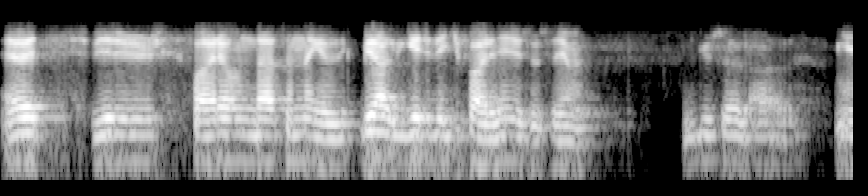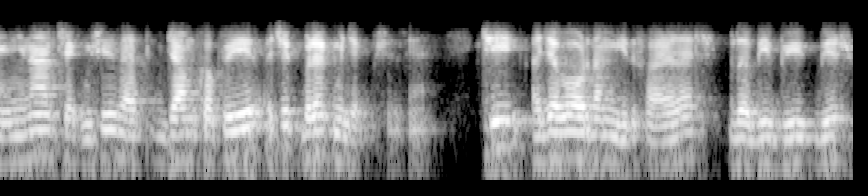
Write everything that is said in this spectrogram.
Evet bir fare onun daha sonuna geldik. Bir gecede iki fare ne diyorsun Süleyman? Güzel abi. Yani ne yapacakmışız artık cam kapıyı açık bırakmayacakmışız yani. Ki acaba oradan mı gitti fareler? Bu da bir büyük bir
